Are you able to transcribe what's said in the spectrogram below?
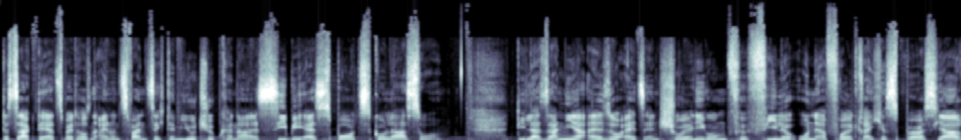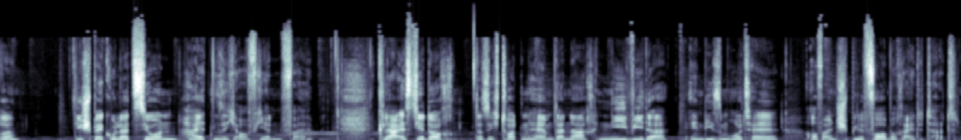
Das sagte er 2021 dem YouTube-Kanal CBS Sports Golasso. Die Lasagne also als Entschuldigung für viele unerfolgreiche Spurs-Jahre? Die Spekulationen halten sich auf jeden Fall. Klar ist jedoch, dass sich Tottenham danach nie wieder in diesem Hotel auf ein Spiel vorbereitet hat.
